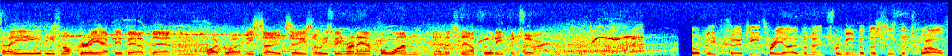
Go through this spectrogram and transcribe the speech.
Saeed, he's not very happy about that, and quite rightly so too. So he's been run out for one, and it's now 40 for two. Shortly, 33 over match, remember. This is the 12th.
